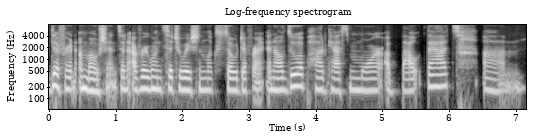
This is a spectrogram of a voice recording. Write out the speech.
different emotions, and everyone's situation looks so different. And I'll do a podcast more about that. Um,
